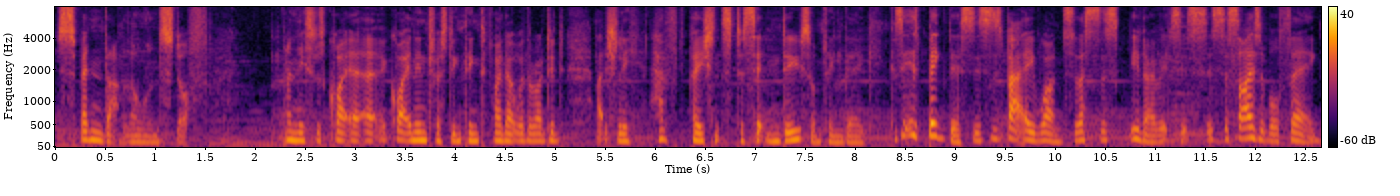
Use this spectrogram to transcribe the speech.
spend that long on stuff. And this was quite a, a, quite an interesting thing to find out whether I did actually have the patience to sit and do something big because it is big. This this is about A1, so that's just you know it's it's it's a sizable thing.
